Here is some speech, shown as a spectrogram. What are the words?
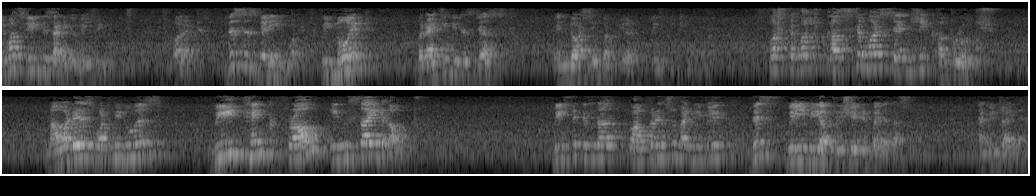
You must read this article, we'll see. Alright. This is very important. We know it, but I think it is just endorsing what we are thinking. First of all, customer-centric approach. Nowadays, what we do is, we think from inside out. We sit in the conference room and we believe this will be appreciated by the customer. And we try that.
